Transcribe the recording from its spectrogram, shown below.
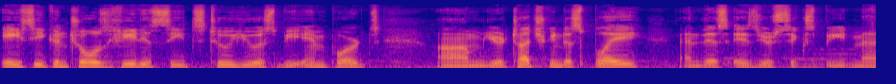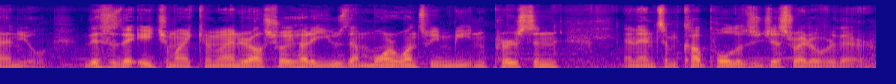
AC controls, heated seats, two USB imports, um, your touchscreen display, and this is your six-speed manual. This is the HMI Commander. I'll show you how to use that more once we meet in person, and then some cup holders are just right over there.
